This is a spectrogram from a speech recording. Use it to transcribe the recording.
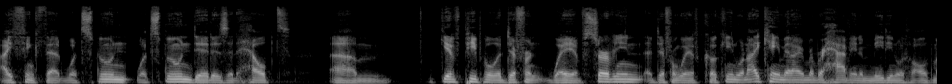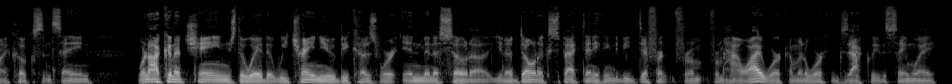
I think that what Spoon what Spoon did is it helped um, give people a different way of serving, a different way of cooking. When I came in, I remember having a meeting with all of my cooks and saying, "We're not going to change the way that we train you because we're in Minnesota. You know, don't expect anything to be different from from how I work. I'm going to work exactly the same way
